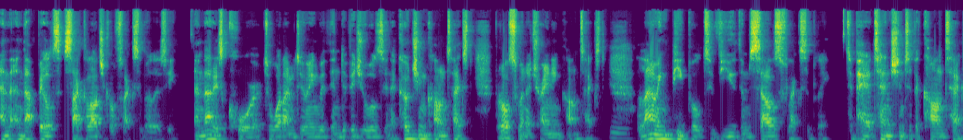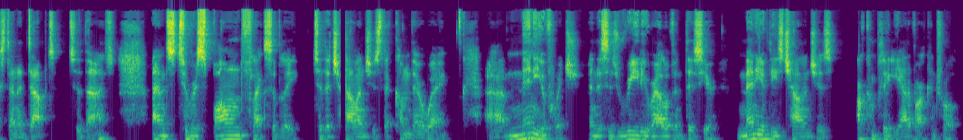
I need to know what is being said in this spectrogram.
And, and that builds psychological flexibility. And that is core to what I'm doing with individuals in a coaching context, but also in a training context, mm. allowing people to view themselves flexibly, to pay attention to the context and adapt to that, and to respond flexibly to the challenges that come their way. Uh, many of which, and this is really relevant this year, many of these challenges are completely out of our control.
